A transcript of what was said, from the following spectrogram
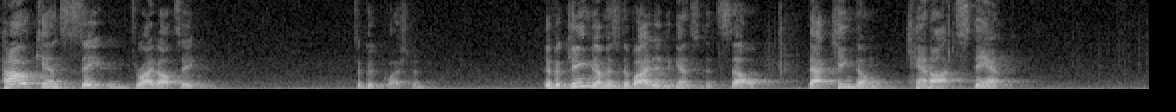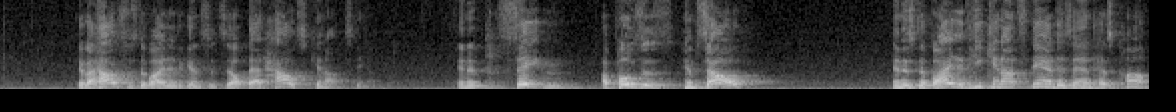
How can Satan drive out Satan? It's a good question. If a kingdom is divided against itself, that kingdom cannot stand. If a house is divided against itself, that house cannot stand. And if Satan opposes himself and is divided, he cannot stand, his end has come.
